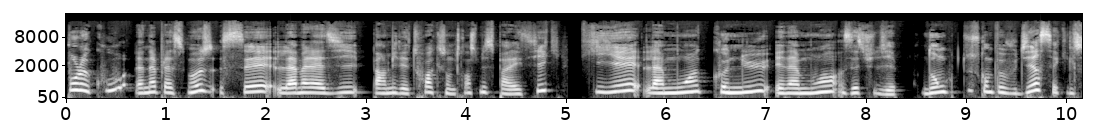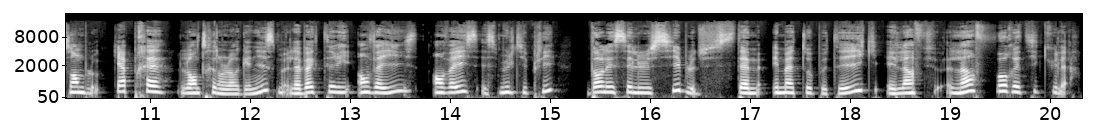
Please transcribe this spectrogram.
Pour le coup, l'anaplasmose, c'est la maladie parmi les trois qui sont transmises par les tiques qui est la moins connue et la moins étudiée. Donc tout ce qu'on peut vous dire, c'est qu'il semble qu'après l'entrée dans l'organisme, la bactérie envahisse, envahisse et se multiplie dans les cellules cibles du système hématopotéique et lymphoréticulaire.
